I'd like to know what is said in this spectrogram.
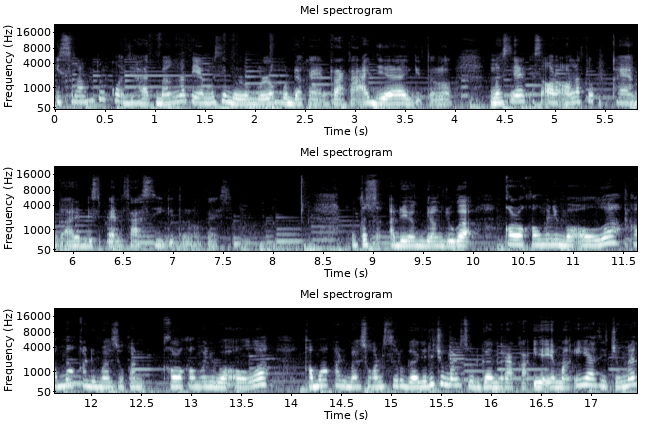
Islam tuh kok jahat banget ya? Mesti belum belum udah kayak neraka aja gitu loh. Mestinya seolah-olah tuh kayak nggak ada dispensasi gitu loh guys terus ada yang bilang juga kalau kamu menyembah Allah kamu akan dimasukkan kalau kamu menyembah Allah kamu akan dimasukkan surga. Jadi cuma surga neraka. Ya emang iya sih cuman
